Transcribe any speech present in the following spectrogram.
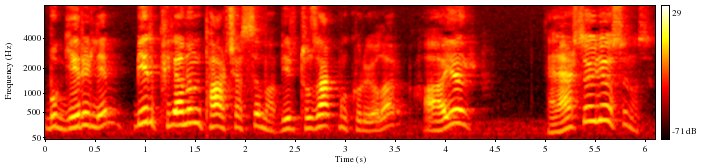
bu gerilim bir planın parçası mı? Bir tuzak mı kuruyorlar? Hayır. Neler söylüyorsunuz?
